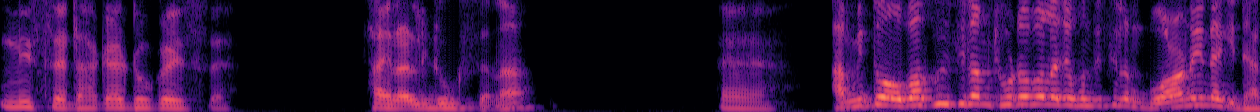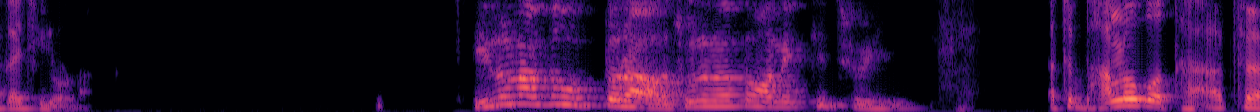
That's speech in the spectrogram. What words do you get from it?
নিচে ঢাকায় ঢুকাইছে। ফাইনালি ঢুকছে না? হ্যাঁ। আমি তো অবাক হয়েছিলাম ছোটবেলায় যখন দেখছিলাম বরানি নাকি ঢাকায় ছিল না। ছিল না তো উত্তরাও ছিল না তো অনেক কিছুই। আচ্ছা ভালো কথা। আচ্ছা।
